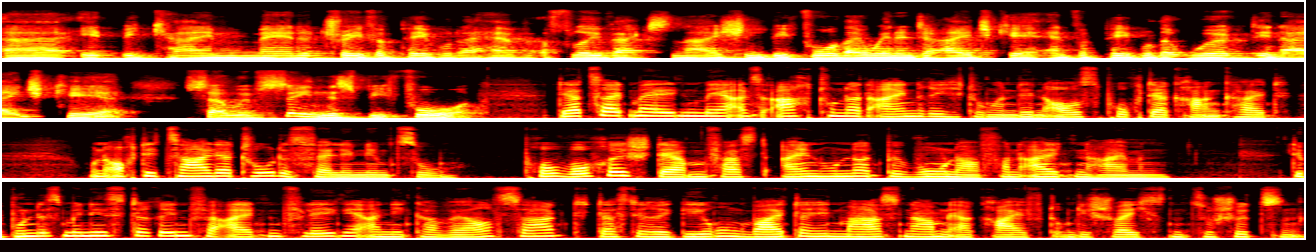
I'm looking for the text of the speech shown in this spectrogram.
uh, it became mandatory for people to have a flu vaccination before they went into aged care and for people that worked in aged care. So we've seen this before. Derzeit melden mehr als 800 Einrichtungen den Ausbruch der Krankheit. Und auch die Zahl der Todesfälle nimmt zu. Pro Woche sterben fast 100 Bewohner von Altenheimen. Die Bundesministerin für Altenpflege Annika Wells sagt, dass die Regierung weiterhin Maßnahmen ergreift, um die Schwächsten zu schützen.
